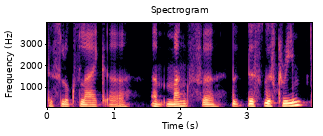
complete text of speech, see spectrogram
This looks like uh, a Munch's uh, this the scream.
